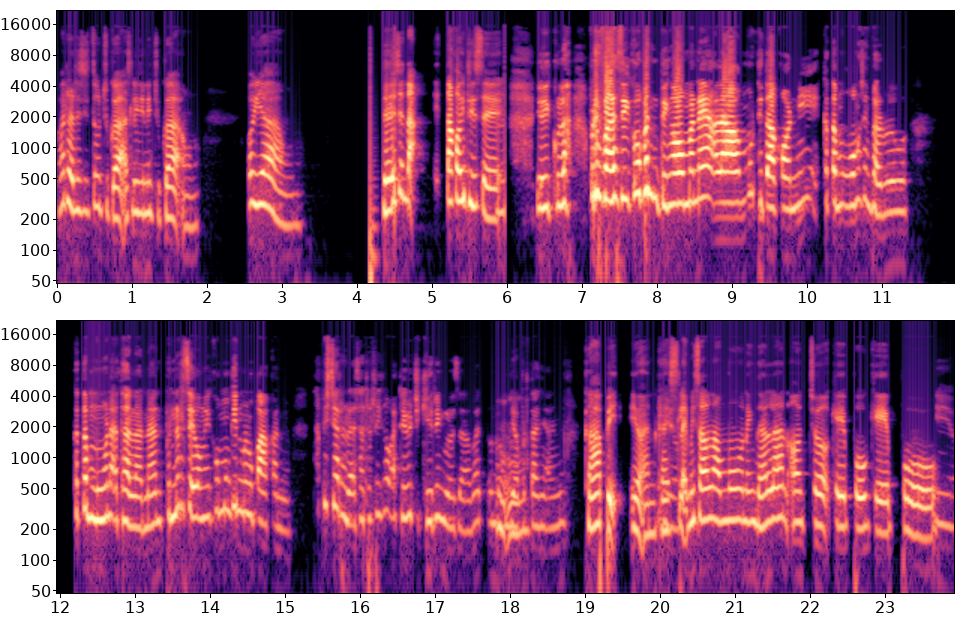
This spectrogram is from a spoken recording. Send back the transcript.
bapak dari situ juga, asli sini juga. Oh iya. Jadi sih tak takoki dhisik. ya ikulah privasiku penting omene alamu ditakoni ketemu wong sing baru ketemu nak dalanan. Bener sih wong iku mungkin melupakan tapi secara nggak sadar kok ada yang digiring loh sahabat untuk Mm-mm. dia pertanyaannya Gak apik, yo an guys. Iya. Lek misal namu ning dalan ojo kepo-kepo. iya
